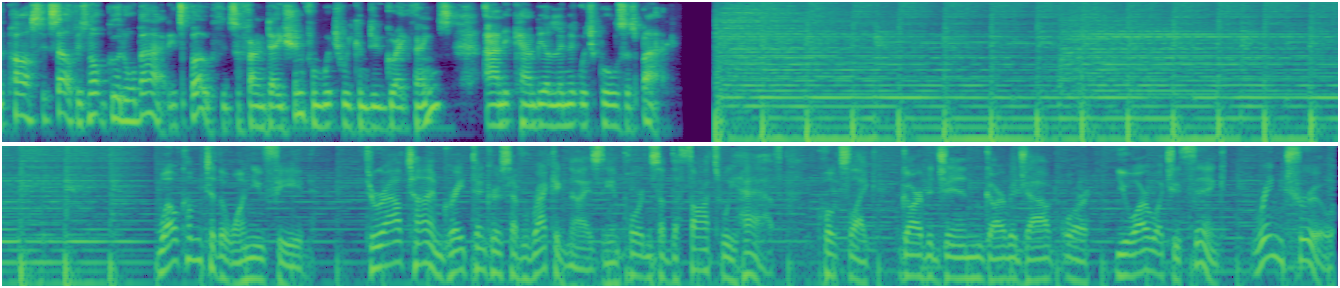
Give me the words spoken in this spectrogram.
The past itself is not good or bad. It's both. It's a foundation from which we can do great things, and it can be a limit which pulls us back. Welcome to The One You Feed. Throughout time, great thinkers have recognized the importance of the thoughts we have. Quotes like garbage in, garbage out, or you are what you think ring true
